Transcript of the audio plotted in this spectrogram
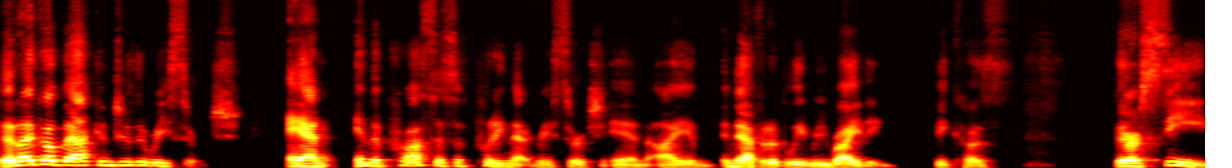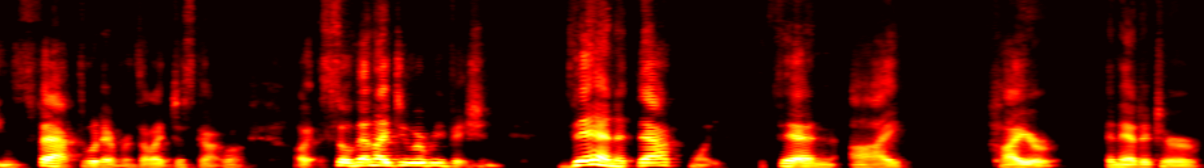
Then I go back and do the research. And in the process of putting that research in, I am inevitably rewriting because there are scenes, facts, whatever that I just got wrong. So then I do a revision. Then at that point, then I hire an editor.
